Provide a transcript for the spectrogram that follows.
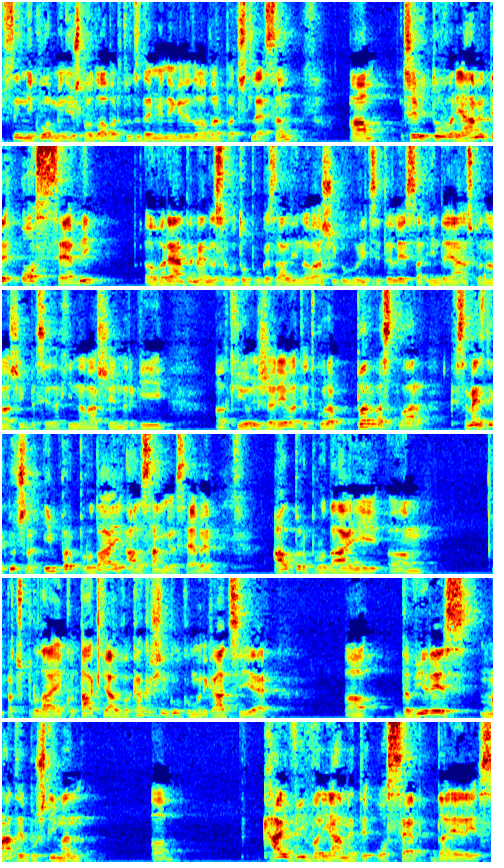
se nikoli mi ni šlo dobro, tudi zdaj mi ne gre dobro, pač tle sem. Um, če vi to verjamete o sebi, uh, verjamete meni, da se bo to pokazali na vaši govorici telesa in dejansko na vaših besedah in na vaši energiji, uh, ki jo izžarevate. Tako da prva stvar, ki se meni zdi ključna in pri prodaji ali samega sebe, ali pri prodaji, um, pač prodaji kot taki, ali v kakršni koli komunikaciji je, uh, da vi res imate poštiman. Uh, kaj vi verjamete o sebi, da je res.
